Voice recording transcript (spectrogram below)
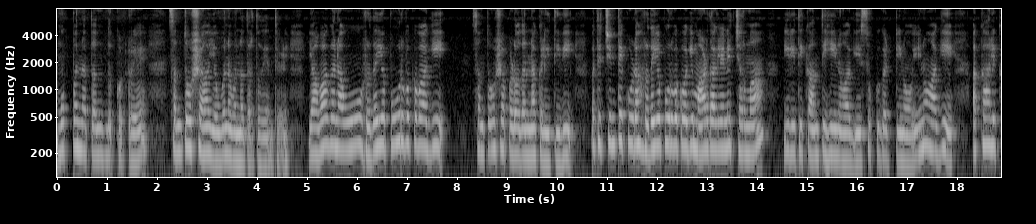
ಮುಪ್ಪನ್ನು ತಂದು ಕೊಟ್ಟರೆ ಸಂತೋಷ ಯೌವನವನ್ನು ತರ್ತದೆ ಅಂಥೇಳಿ. ಯಾವಾಗ ನಾವು ಹೃದಯಪೂರ್ವಕವಾಗಿ ಸಂತೋಷ ಪಡೋದನ್ನು ಕಲಿತೀವಿ. ಮತ್ತು ಚಿಂತೆ ಕೂಡ ಹೃದಯಪೂರ್ವಕವಾಗಿ ಮಾಡಿದಾಗಲೇ ಚರ್ಮ ಈ ರೀತಿ ಕಾಂತಿಹೀನವಾಗಿ, ಸುಕ್ಕುಗಟ್ಟಿನೋ ಏನೋ ಆಗಿ ಅಕಾಲಿಕ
